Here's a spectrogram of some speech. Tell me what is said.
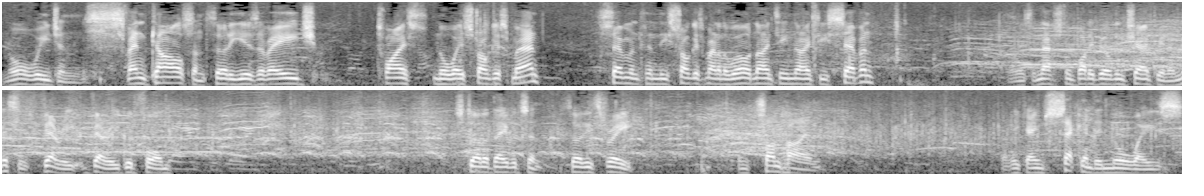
Norwegians. Sven Carlsen, 30 years of age, twice Norway's strongest man, seventh in the strongest man in the world, 1997. And he's a national bodybuilding champion, and this is very, very good form. Sturla Davidson, 33, from Trondheim. And he came second in Norway's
